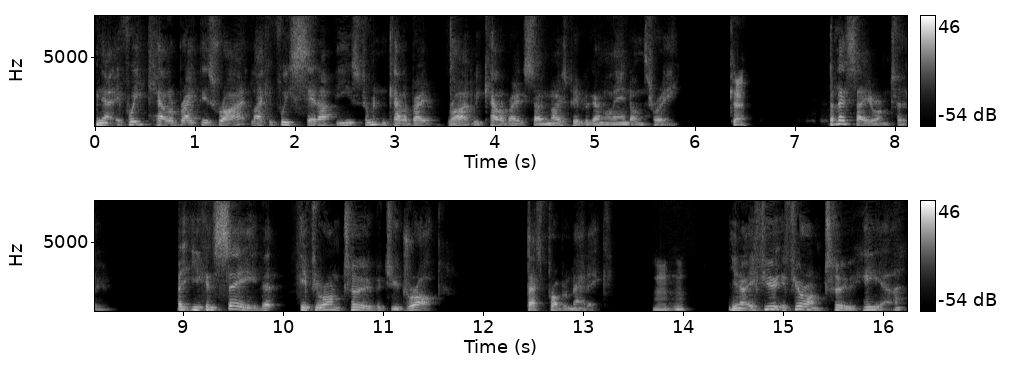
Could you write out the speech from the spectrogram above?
Now, if we calibrate this right, like if we set up the instrument and calibrate right, we calibrate so most people are going to land on three. Okay. But let's say you're on two. But you can see that if you're on two but you drop, that's problematic. Mm-hmm. You know, if you if you're on two here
